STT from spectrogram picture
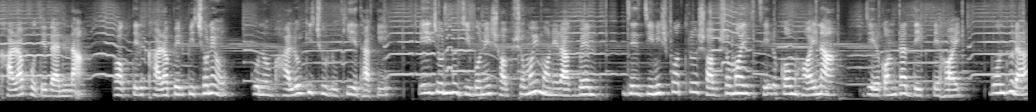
খারাপ হতে দেন না। ভক্তের খারাপের পিছনেও কোনো ভালো কিছু লুকিয়ে থাকে। এই জন্য জীবনে সবসময় মনে রাখবেন যে জিনিসপত্র সবসময় সেরকম হয় না, যেরকমটা দেখতে হয়। বন্ধুরা,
